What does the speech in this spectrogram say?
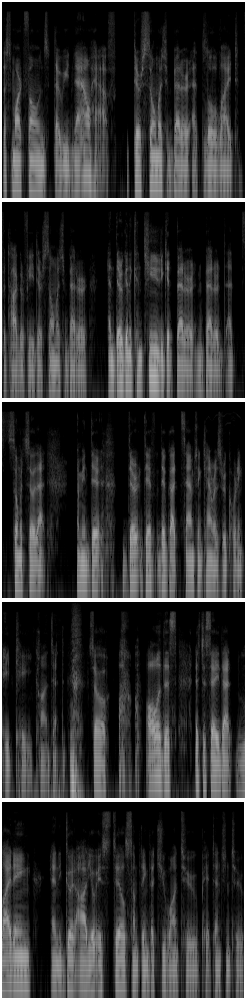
the smartphones that we now have, they're so much better at low light photography. They're so much better, and they're going to continue to get better and better. That so much so that, I mean, they're they're they've they've got Samsung cameras recording 8K content. so all of this is to say that lighting and good audio is still something that you want to pay attention to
